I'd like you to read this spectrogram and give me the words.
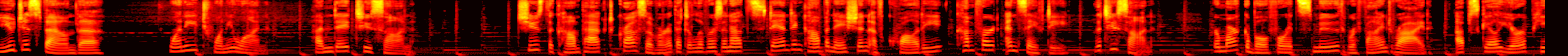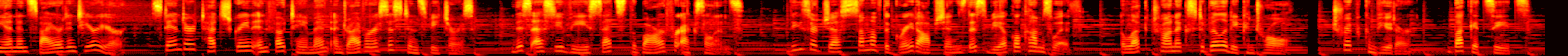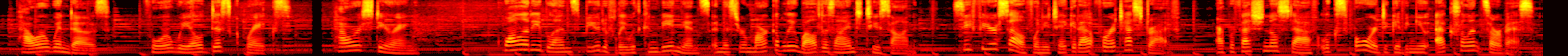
You just found the 2021 Hyundai Tucson. Choose the compact crossover that delivers an outstanding combination of quality, comfort, and safety. The Tucson. Remarkable for its smooth, refined ride, upscale European-inspired interior, standard touchscreen infotainment and driver assistance features, this SUV sets the bar for excellence. These are just some of the great options this vehicle comes with. Electronic stability control, trip computer, bucket seats, power windows, four-wheel disc brakes, power steering. Quality blends beautifully with convenience in this remarkably well-designed Tucson. See for yourself when you take it out for a test drive. Our professional staff looks forward to giving you excellent service.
